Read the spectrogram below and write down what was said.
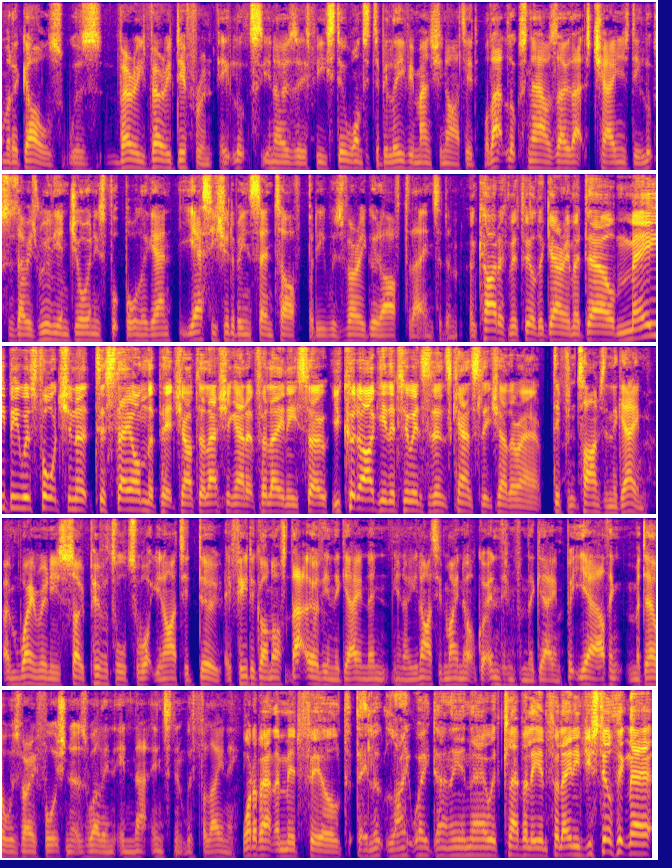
some of the goals was very, very different. It looks, you know, as if he still wanted to believe in Manchester United. Well, that looks now as though that's changed. He looks as though he's really enjoying his football again. Yes, he should have been sent off, but he was very good after that incident. And Cardiff midfielder Gary Medel maybe was fortunate to stay on the pitch after lashing out at Fellaini, so you could argue the two incidents cancel each other out. Different times in the game, and Wayne Rooney is so pivotal to what United do. If he'd have gone off that early in the game, then, you know, United may not have got anything from the game. But yeah, I think Medel was very fortunate as well in, in that incident with Fellaini. What about the midfield? They look lightweight, don't they, in there with Cleverley and Fellaini. Do you still think they're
